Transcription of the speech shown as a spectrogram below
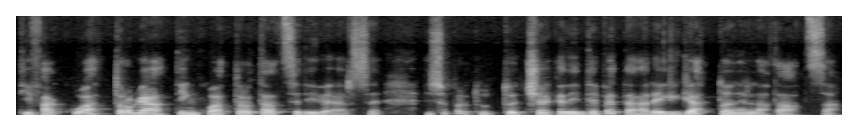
Ti fa quattro gatti in quattro tazze diverse e soprattutto cerca di interpretare il gatto nella tazza.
